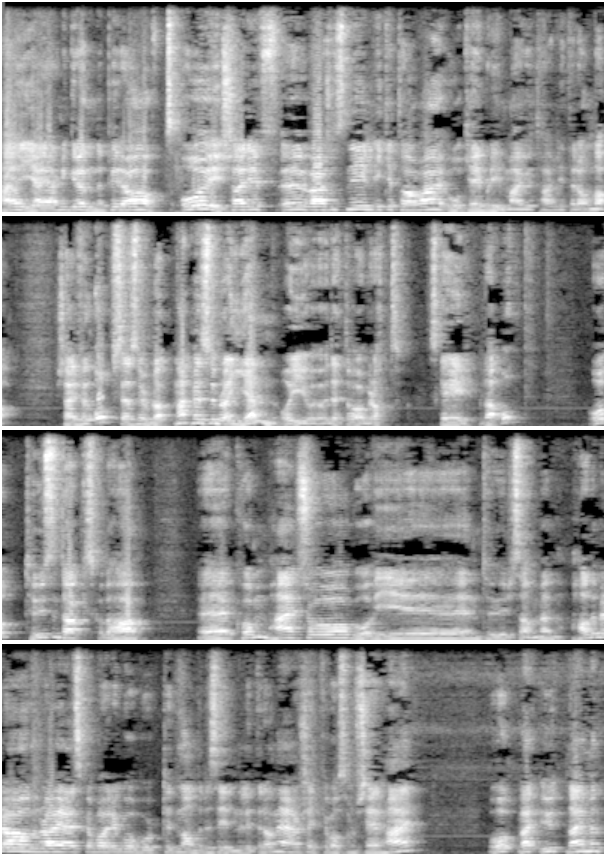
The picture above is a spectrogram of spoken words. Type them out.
Hei, jeg er den grønne pirat. Oi, sheriff, uh, vær så snill, ikke ta meg. Ok, bli med meg ut her litt da. Sheriffen, opp, så jeg snublet. Nei, men snublet igjen. Oi, oi, oi, dette var glatt. Skal jeg hjelpe deg opp? Å, tusen takk skal du ha. Uh, kom her, så går vi en tur sammen. Ha det bra, ha det bra. Jeg skal bare gå bort til den andre siden litt, jeg, vil sjekke hva som skjer her. Å, vær ut, nei, men...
